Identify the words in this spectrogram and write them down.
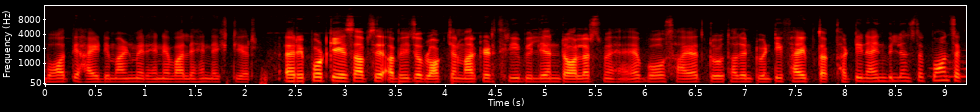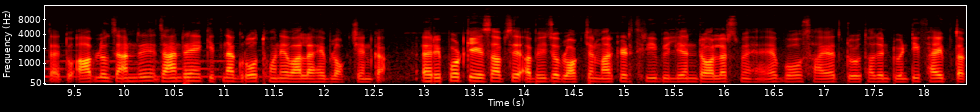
बहुत ही हाई डिमांड में रहने वाले हैं नेक्स्ट ईयर रिपोर्ट के हिसाब से अभी जो blockchain market three billion dollars में है, वो शायद 2025 तक 39 बिलियन तक पहुँच सकता है। तो आप लोग जान रहे जान रहे हैं कितना ग्रोथ होने वाला है ब्लॉकचेन का। रिपोर्ट के हिसाब से अभी जो blockchain market three billion dollars में है, वो शायद 2025 तक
